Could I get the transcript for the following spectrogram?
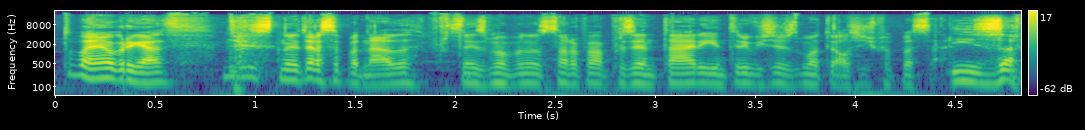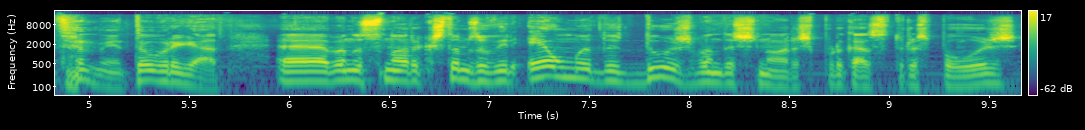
Muito bem, obrigado. Mas isso não interessa para nada, porque tens uma banda sonora para apresentar e entrevistas de Motel X para passar. Exatamente, obrigado. A banda sonora que estamos a ouvir é uma de duas bandas sonoras que por acaso trouxe para hoje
